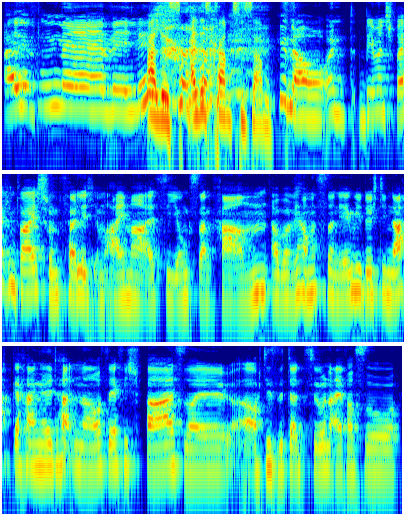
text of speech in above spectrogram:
alles, nee, will ich. Alles, alles kam zusammen. genau, und dementsprechend war ich schon völlig im Eimer, als die Jungs dann kamen. Aber wir haben uns dann irgendwie durch die Nacht gehangelt, hatten auch sehr viel Spaß, weil auch die Situation einfach so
